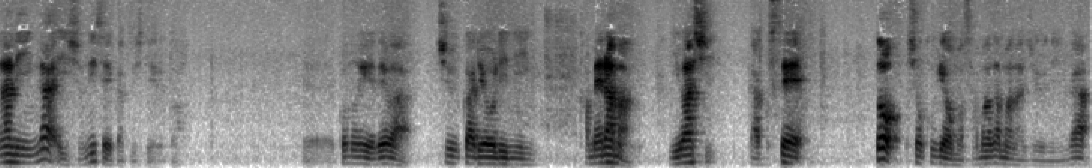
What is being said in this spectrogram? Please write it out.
7人が一緒に生活していると。えこの家では中華料理人、カメラマン、庭師、学生と職業も様々な住人が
